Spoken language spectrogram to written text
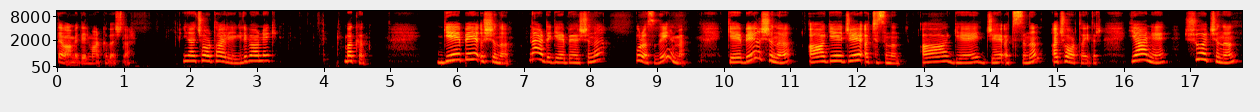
devam edelim arkadaşlar. Yine açıortay ile ilgili bir örnek. Bakın. GB ışını. Nerede GB ışını? Burası değil mi? GB ışını AGC açısının AGC açısının açıortayıdır. Yani şu açının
